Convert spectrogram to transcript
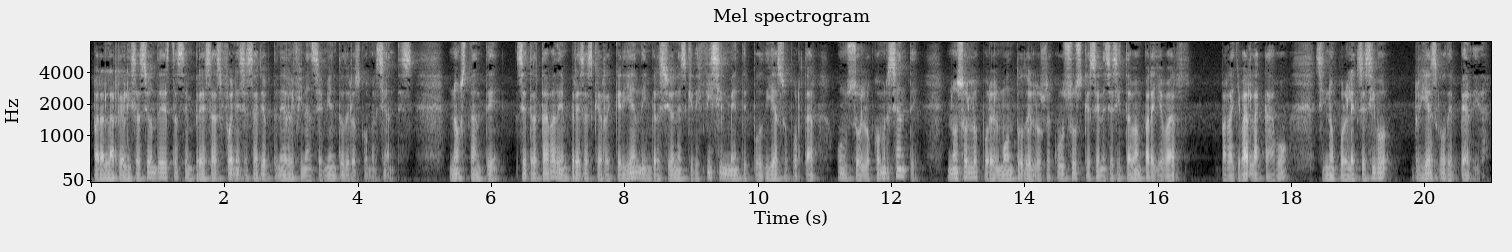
para la realización de estas empresas fue necesario obtener el financiamiento de los comerciantes. No obstante, se trataba de empresas que requerían de inversiones que difícilmente podía soportar un solo comerciante, no solo por el monto de los recursos que se necesitaban para, llevar, para llevarla a cabo, sino por el excesivo riesgo de pérdida.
